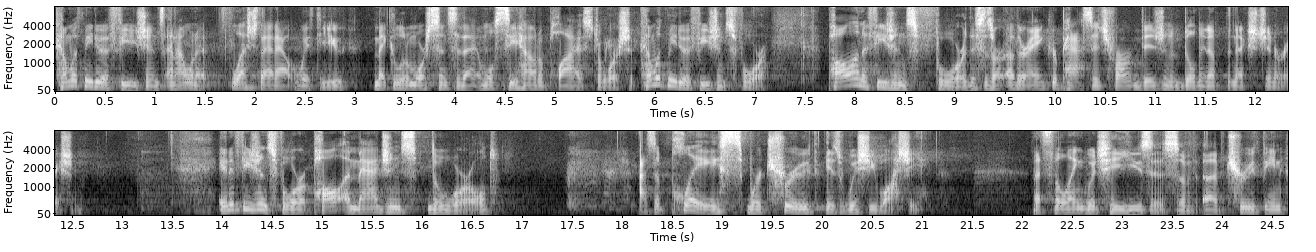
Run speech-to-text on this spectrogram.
Come with me to Ephesians, and I want to flesh that out with you, make a little more sense of that, and we'll see how it applies to worship. Come with me to Ephesians 4. Paul in Ephesians 4, this is our other anchor passage for our vision of building up the next generation. In Ephesians 4, Paul imagines the world as a place where truth is wishy washy. That's the language he uses of, of truth being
